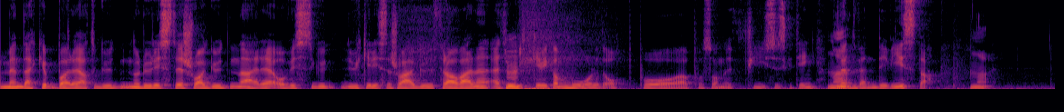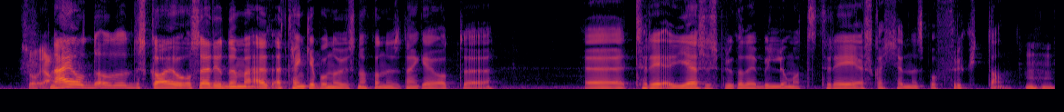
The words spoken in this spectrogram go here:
Men det er ikke bare at Gud, når du rister, så er Gud nære, og hvis Gud, du ikke rister, så er Gud fraværende. Jeg tror ikke vi kan måle det opp på, på sånne fysiske ting Nei. nødvendigvis, da. Nei. Så ja. Nei, og, og det skal jo Og så er det jo det med jeg, jeg tenker på Når vi snakker nå, så tenker jeg jo at eh, eh, tre, Jesus bruker det bildet om at treet skal kjennes på fruktene. Mhm.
